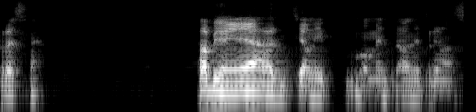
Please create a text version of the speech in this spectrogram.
Presne. Fabio je nenahraditeľný momentálne pre nás.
